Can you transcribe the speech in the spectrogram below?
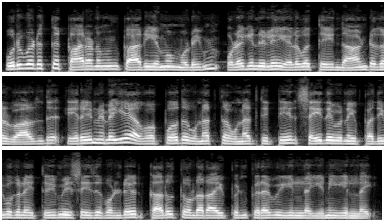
உருவெடுத்த காரணமும் காரியமும் முடியும். உலகினிலே எழுபத்தைந்து ஆண்டுகள் வாழ்ந்து இறைநிலையே அவ்வப்போது உணர்த்த உணர்த்திட்டேன். செய்தவினை பதிவுகளை தூய்மை செய்து கொண்டேன். கருத்தொடராய்ப்பின் பிறவி இல்லை இனி இல்லை.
